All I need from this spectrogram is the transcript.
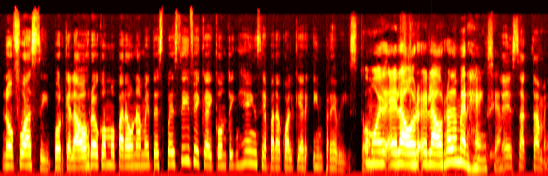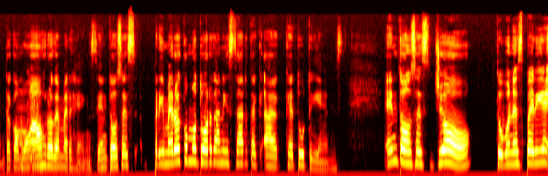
no fue así, porque el ahorro es como para una meta específica y contingencia para cualquier imprevisto. Como el, el ahorro, el ahorro de emergencia. Exactamente, como un ahorro de emergencia. Entonces, primero es como tú organizarte a qué tú tienes. Entonces, yo tuve una experie-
